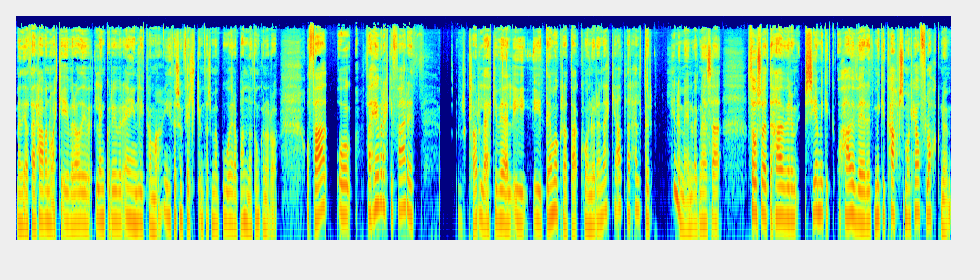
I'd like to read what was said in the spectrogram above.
með því að þær hafa nú ekki yfir á því lengur yfir einn líkama í þessum fylgjum þar sem að búið er að banna þungunarof og það, og það hefur ekki farið klárlega ekki vel í, í demokratakonur en ekki allar heldur hinnum einn vegna þess að þó svo þetta hafi verið mikið hafi verið mikið kapsmál hjá flokknum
